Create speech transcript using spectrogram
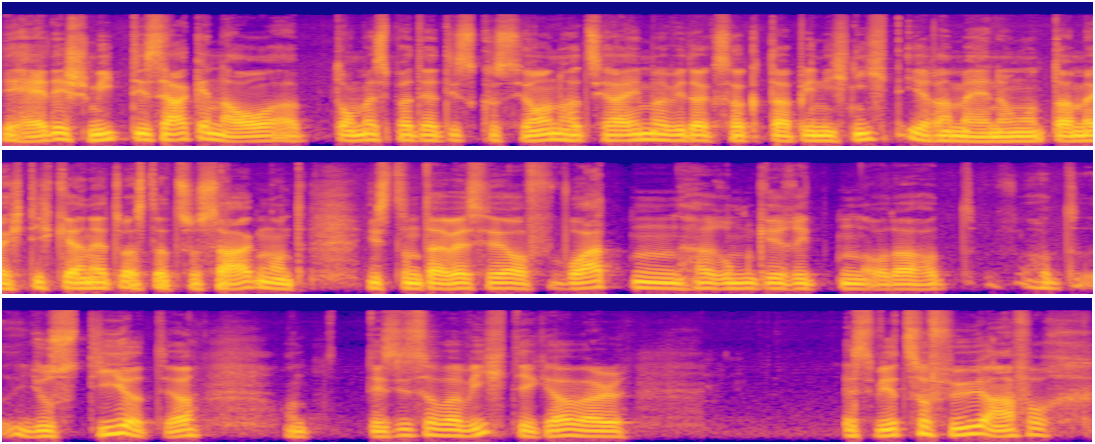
Die Heide Schmidt ist auch genau. Damals bei der Diskussion hat sie auch immer wieder gesagt, da bin ich nicht ihrer Meinung und da möchte ich gerne etwas dazu sagen und ist dann teilweise auf Worten herumgeritten oder hat, hat justiert. Ja. Und das ist aber wichtig, ja, weil es wird so viel einfach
